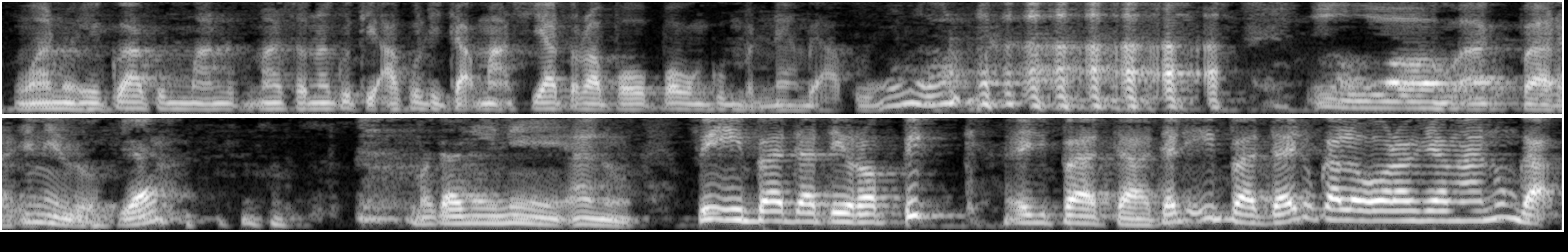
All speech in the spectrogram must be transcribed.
Wanu iku aku manut mason aku di aku dijak maksiat ora apa-apa wong ku meneh mbek aku. Allahu akbar. Ini loh ya. Makanya ini anu fi ibadati rabbik ibadah. Jadi ibadah itu kalau orang yang anu enggak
